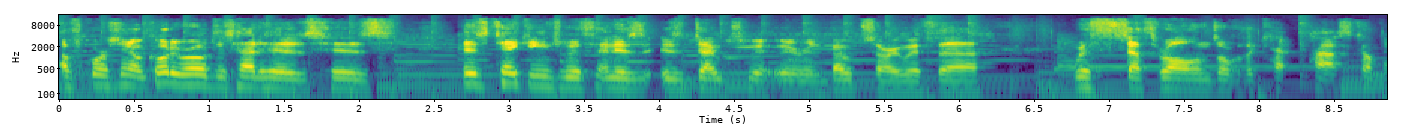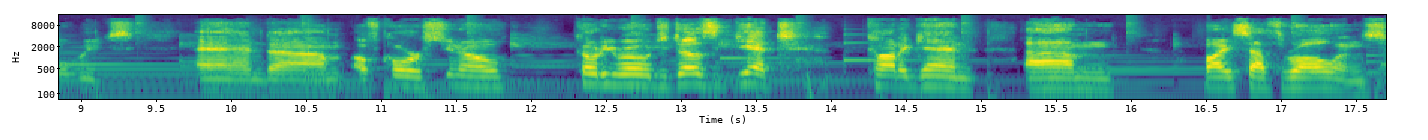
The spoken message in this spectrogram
of course, you know Cody Rhodes has had his his his takings with and his his doubts with or his bouts, sorry, with uh, with Seth Rollins over the past couple weeks, and um, of course, you know Cody Rhodes does get caught again um, by Seth Rollins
